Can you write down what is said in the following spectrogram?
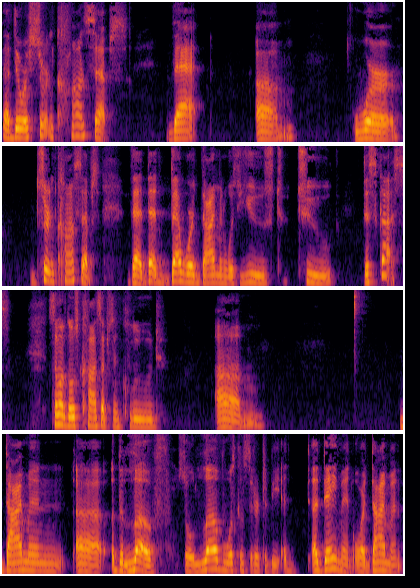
that there were certain concepts that um, were certain concepts that that that word daimon was used to discuss. Some of those concepts include um, daimon, uh, the love. So love was considered to be a, a daemon or a daimon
